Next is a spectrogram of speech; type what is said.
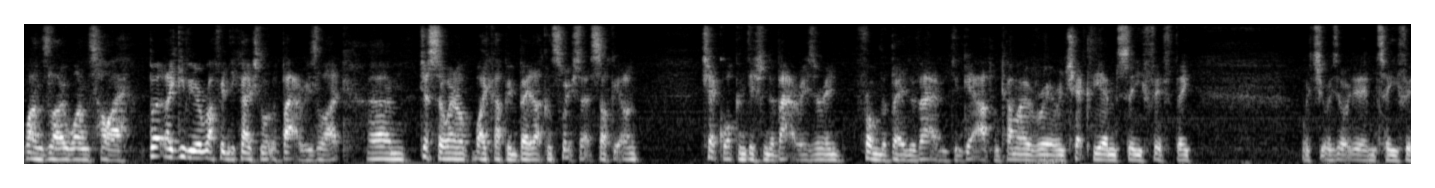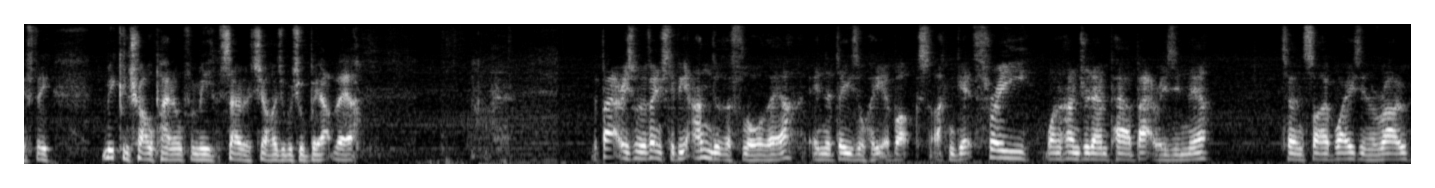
one's low, one's high. But they give you a rough indication what the battery's like. Um, just so when I wake up in bed I can switch that socket on, check what condition the batteries are in from the bed without having to get up and come over here and check the MC50, which is already MT50. my control panel for me solar charger which will be up there. The batteries will eventually be under the floor there in the diesel heater box. I can get three 100 amp hour batteries in there, turned sideways in a row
